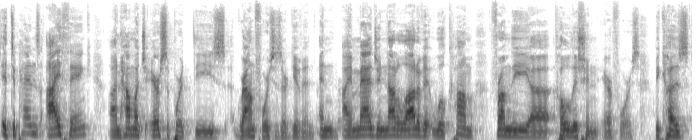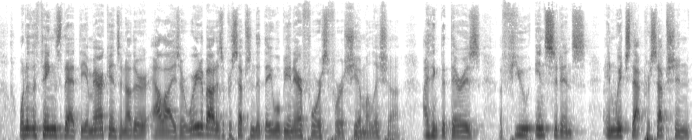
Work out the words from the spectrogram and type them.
It depends, I think, on how much air support these ground forces are given. And I imagine not a lot of it will come from the uh, coalition air force because one of the things that the Americans and other allies are worried about is a perception that they will be an air force for a Shia militia. I think that there is a few incidents in which that perception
